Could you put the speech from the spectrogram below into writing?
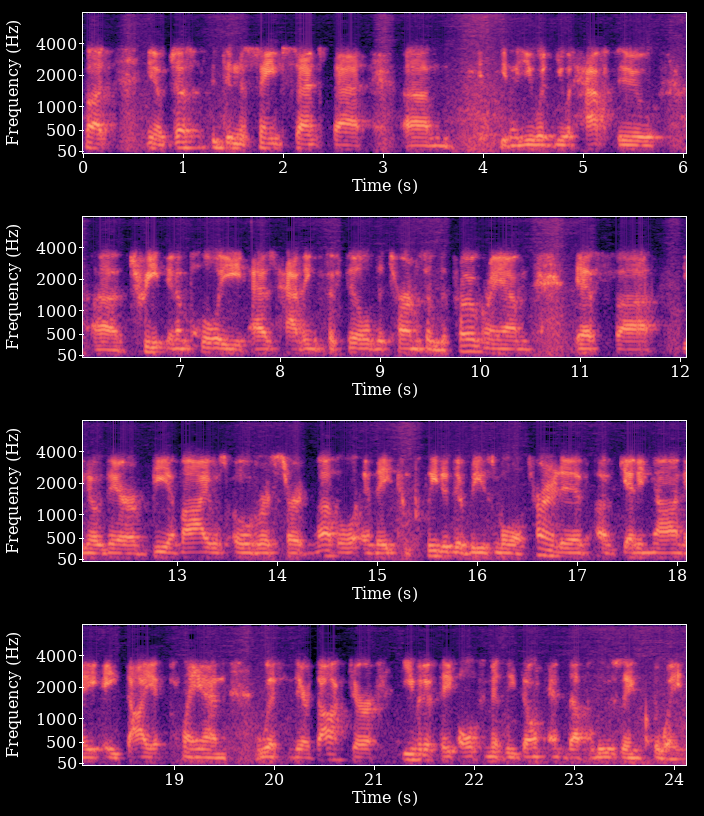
but you know, just in the same sense that um, you know you would you would have to uh, treat an employee as having fulfilled the terms of the program if uh, you know their BMI was over a certain level and they completed the reasonable alternative of getting on a, a diet plan with their doctor, even if they ultimately don't end up losing the weight.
